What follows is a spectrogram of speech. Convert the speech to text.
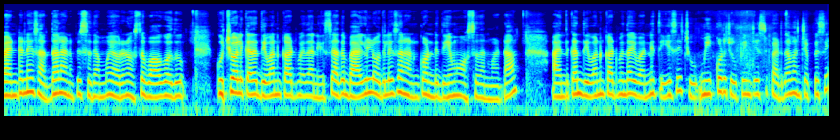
వెంటనే సర్దాలు అనిపిస్తుంది అమ్మో ఎవరైనా వస్తే బాగోదు కూర్చోవాలి కదా దివాన్ కాట్ మీద అనేసి. అదే బ్యాగుల్లో వదిలేసాను అనుకోండి ధీమా వస్తుంది అనమాట అందుకని దివాన్ కాట్ మీద ఇవన్నీ తీసి చూ మీకు కూడా చూపించేసి పెడదామని చెప్పేసి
